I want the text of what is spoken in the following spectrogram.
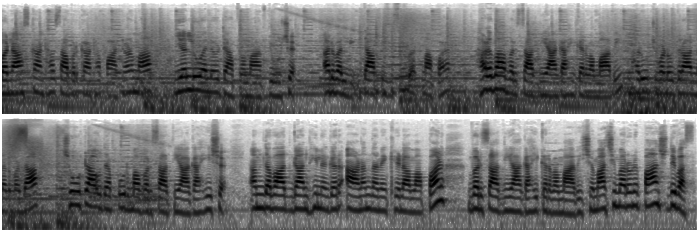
બનાસકાંઠા, સાબરકાંઠા, પાટણમાં યલો એલર્ટ આપવામાં આવ્યું છે. અરવલ્લી, તાપી, સુરતમાં પણ હળવા વરસાદની આગાહી કરવામાં આવી. ભરૂચ, વડોદરા, નર્મદા, છોટાઉદેપુરમાં વરસાદની આગાહી છે. અમદાવાદ, ગાંધીનગર, આણંદ અને ખેડામાં પણ વરસાદની આગાહી કરવામાં આવી છે. માછીમારોને પાંચ દિવસ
